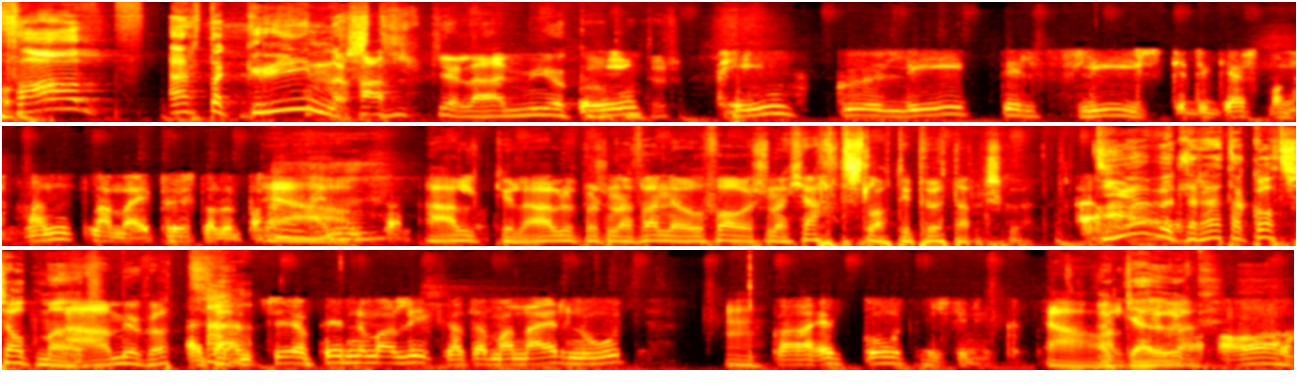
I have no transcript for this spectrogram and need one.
það ert að grínast? Algjörlega mjög góð punktur. Pingu lítil flýs getur gert mann handla maður í pustunum bara Já, endan. algjörlega, alveg bara svona þannig að þú fáir svona hjartslátt í puttan sko. Djöfull er þetta gott sjátt Já, maður mjög gott. En, síðan finnum maður líka þegar maður nær nú út hvað er góð tilfinning. Já, Það er algjörlega. Ó,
